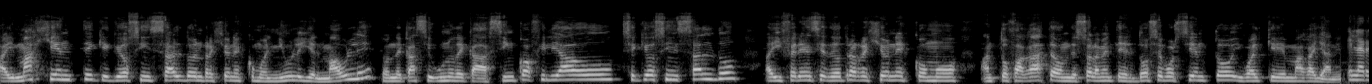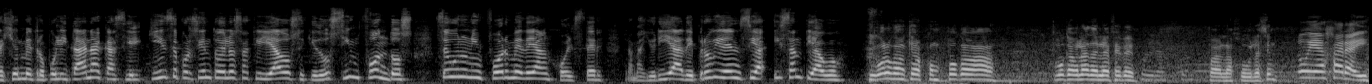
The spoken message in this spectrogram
Hay más gente que quedó sin saldo en regiones como el Ñuble y el Maule, donde casi uno de cada cinco afiliados se quedó sin saldo, a diferencia de otras regiones como Antofagasta, donde solamente el 12%, igual que Magallanes. En la región metropolitana, casi el 15% de los afiliados se quedó sin fondos, según un informe de Anholster, la mayoría de Providencia y Santiago. Igual que nos quedamos con poca, poca plata de la FP para la jubilación. Lo voy a dejar ahí.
